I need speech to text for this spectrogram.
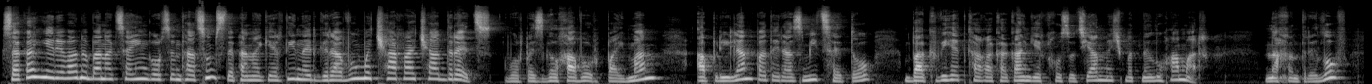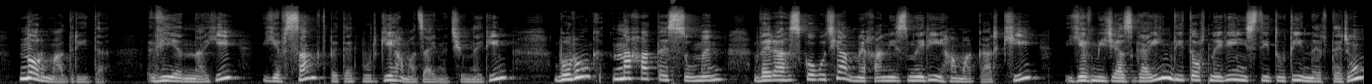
Սակայն Երևանը բանակցային գործընթացում Ստեփանակերտի ներգրավումը չառաջադրեց որպես գլխավոր պայման ապրիլյան պատերազմից հետո Բաքվի հետ քաղաքական երկխոսության մեջ մտնելու համար, նախընտրելով նոր Մադրիդը, Վիեննայի եւ Սանկտ Պետերբուրգի համաձայնություններին, որոնք նախատեսում են վերահսկողության մեխանիզմների համակարգի եւ միջազգային դիտորդների ինստիտուտի ներդերում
